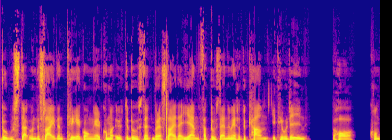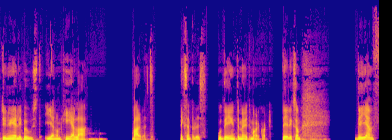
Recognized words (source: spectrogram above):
boosta under sliden tre gånger, komma ut ur boosten, börja slida igen för att boosta ännu mer. Så att du kan i teorin ha kontinuerlig boost genom hela varvet. Exempelvis. Och det är inte möjligt i Mario Kart. Det är liksom det är jämf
